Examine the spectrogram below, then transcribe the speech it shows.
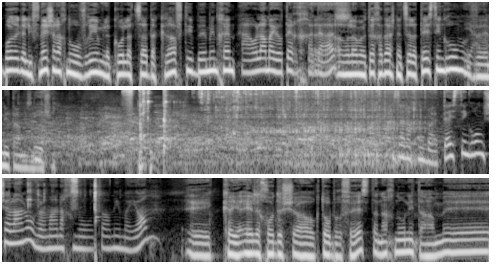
בואי רגע, לפני שאנחנו עוברים לכל הצד הקראפטי במינכן, העולם היותר חדש. העולם היותר חדש, נצא לטייסטינג רום יאללה. ונטעם מזה יאללה. משהו. אז אנחנו בטייסטינג רום שלנו, ומה אנחנו תואמים היום? אה, כיאה לחודש האוקטובר פסט, אנחנו נטעם אה,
